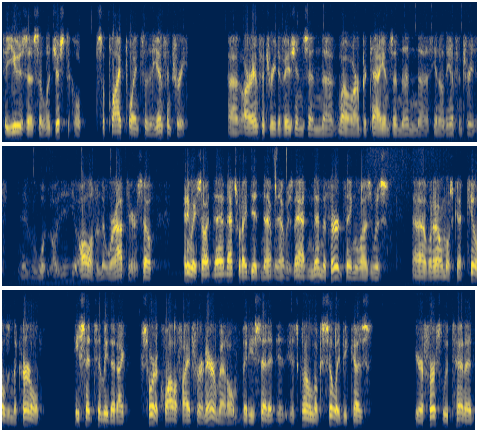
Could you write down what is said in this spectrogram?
to use as a logistical supply point to the infantry, uh, our infantry divisions, and uh, well, our battalions, and then uh, you know the infantry, all of them that were out there. So anyway, so that, that's what I did, and that that was that. And then the third thing was was uh, when I almost got killed, and the colonel he said to me that I sort of qualified for an air medal, but he said it, it it's going to look silly because you're a first lieutenant,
